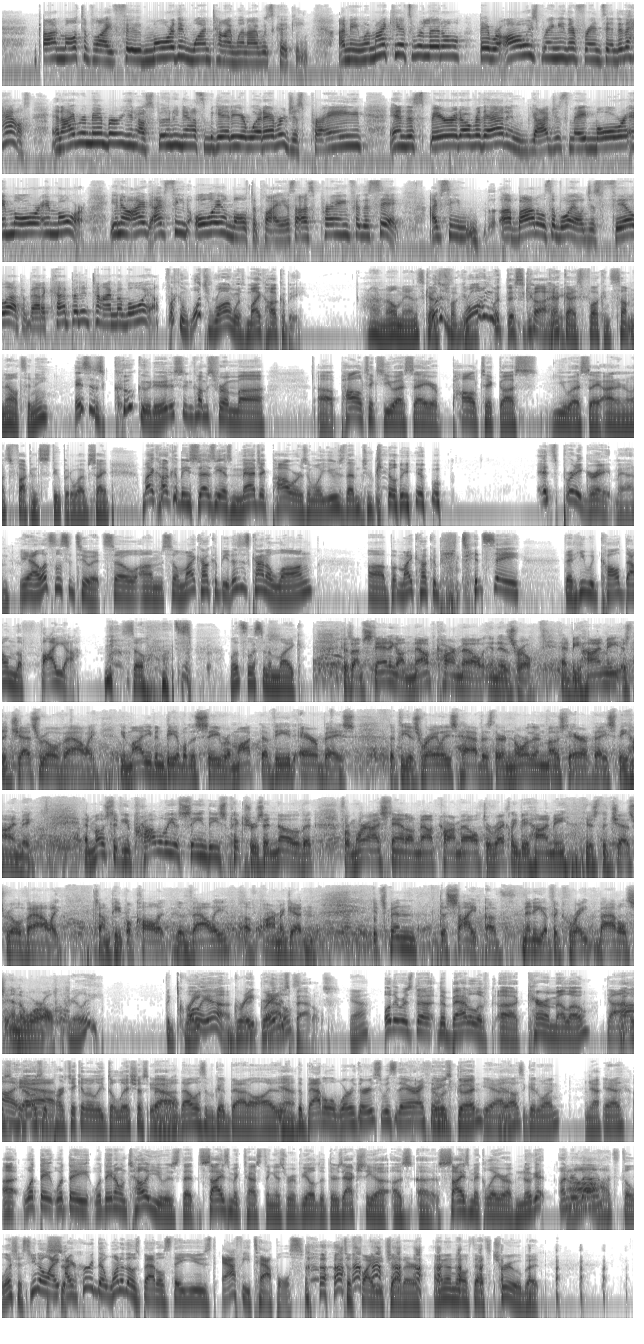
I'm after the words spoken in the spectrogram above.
God multiplied food more than one time when I was cooking. I mean, when my kids were little, they were always bringing their friends into the house. And I remember, you know, spooning out spaghetti or whatever, just praying in the spirit over that, and God just made more and more and more. You know, I, I've seen oil multiply as I was praying for the sick. I've seen uh, bottles of oil just fill up about a cup at a time of oil. Fucking, what's wrong with Mike Huckabee? I don't know, man. This guy's What is fucking wrong with this guy? That guy's fucking something else, isn't he? This is cuckoo, dude. This one comes from uh, uh, Politics USA or Politicus USA. I don't know. It's a fucking stupid website. Mike Huckabee says he has magic powers and will use them to kill you. it's pretty great, man. Yeah, let's listen to it. So, um, so Mike Huckabee, this is kind of long, uh, but Mike Huckabee did say that he would call down the fire. So let's let's listen to Mike. because I'm standing on Mount Carmel in Israel, and behind me is the Jezreel Valley. You might even be able to see Ramat David Air Base that the Israelis have as their northernmost air base behind me. And most of you probably have seen these pictures and know that from where I stand on Mount Carmel, directly behind me is the Jezreel Valley. Some people call it the Valley of Armageddon. It's been the site of many of the great battles in the world. Really? The great, oh yeah, great the greatest battles? battles. Yeah. Oh, there was the the Battle of uh, Caramello. that Ah, was that was a particularly delicious Yeah, battle. that was a good battle. Uh, Yeah. The Battle of Werther's was there. I think it was good. Yeah, Yeah. that was a good one. Yeah, Yeah. Uh, what they what they what they don't tell you is that seismic testing has revealed that there's actually a, a, a seismic layer of nougat under oh, there. Oh, it's delicious. You know, I, So- I heard that one of those battles they used Affy Tapples to fight each other. I don't know if that's true, but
